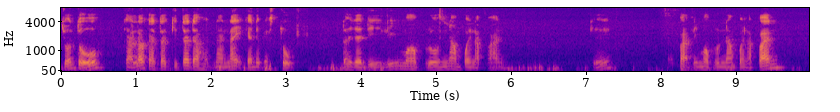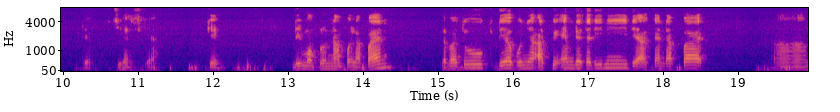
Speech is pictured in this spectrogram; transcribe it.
contoh kalau kata kita dah nak naikkan dia punya stroke dah jadi 56.8. Okey. Dapat 56.8 dia kecilkan sikit lah. Okey. 56.8 Lepas tu dia punya RPM dia tadi ni dia akan dapat uh,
